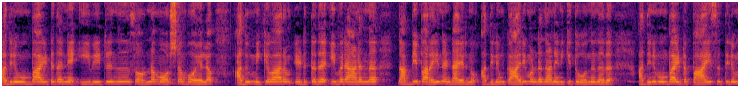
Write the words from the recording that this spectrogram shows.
അതിനു മുമ്പായിട്ട് തന്നെ ഈ വീട്ടിൽ നിന്ന് സ്വർണം മോഷണം പോയല്ലോ. അതും മിക്കവാറും എടുത്തത് ഇവരാണെന്ന് നവ്യ പറയുന്നുണ്ടായിരുന്നു. അതിലും കാര്യമുണ്ടെന്നാണ് എനിക്ക് തോന്നുന്നത്. അതിനു മുമ്പായിട്ട് പായസത്തിലും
